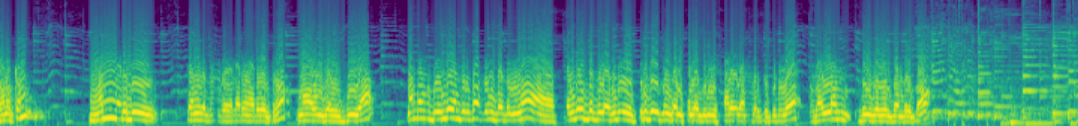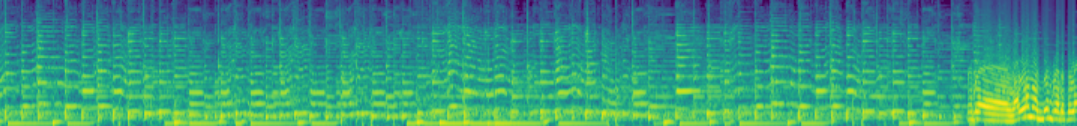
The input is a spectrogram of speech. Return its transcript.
வணக்கம். மண் மரபு சேனலுக்கு எல்லாரும் வரவேற்கிறோம். நான் உங்கள் ஜீவா. நம்ம இங்க எங்க வந்திருக்கோம் அப்படின்னு பார்த்தீங்கன்னா செங்கல்பட்டுல இருந்து திருப்பைக்குண்டம் செல்லக்கூடிய சாலையில் இருக்கக்கூடிய வல்லம் அப்படிங்கிறதுக்கு வந்திருக்கோம். இந்த வல்லம் அப்படின்ற இடத்துல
